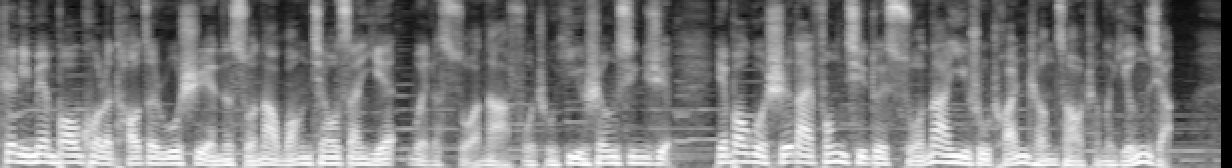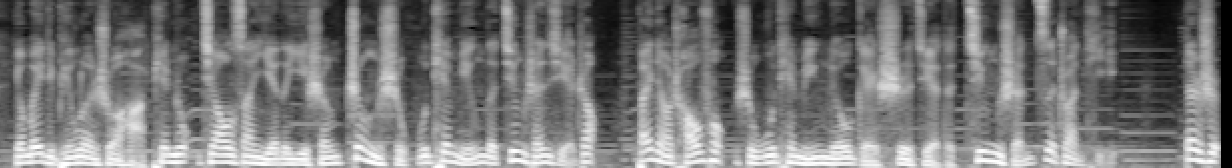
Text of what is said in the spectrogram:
这里面包括了陶泽如饰演的唢呐王焦三爷为了唢呐付出一生心血，也包括时代风气对唢呐艺术传承造成的影响。有媒体评论说，哈，片中焦三爷的一生正是吴天明的精神写照，《百鸟朝凤》是吴天明留给世界的精神自传体。但是，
